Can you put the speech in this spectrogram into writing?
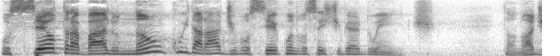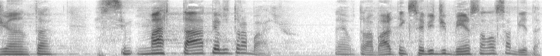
O seu trabalho não cuidará de você quando você estiver doente. Então não adianta se matar pelo trabalho. Né? O trabalho tem que servir de bênção na nossa vida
